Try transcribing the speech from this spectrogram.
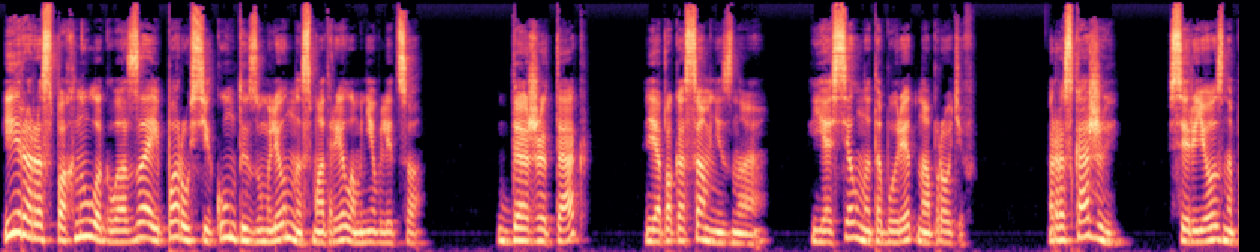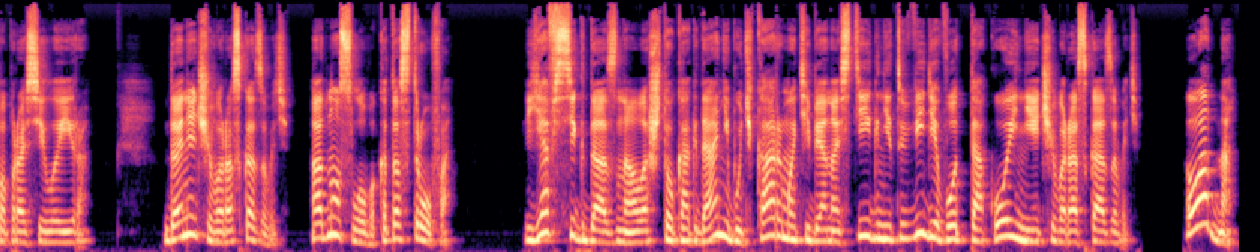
Ира распахнула глаза и пару секунд изумленно смотрела мне в лицо. «Даже так?» «Я пока сам не знаю». Я сел на табурет напротив. Расскажи, серьезно попросила Ира. Да нечего рассказывать. Одно слово катастрофа. Я всегда знала, что когда-нибудь карма тебя настигнет в виде вот такой нечего рассказывать. Ладно,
